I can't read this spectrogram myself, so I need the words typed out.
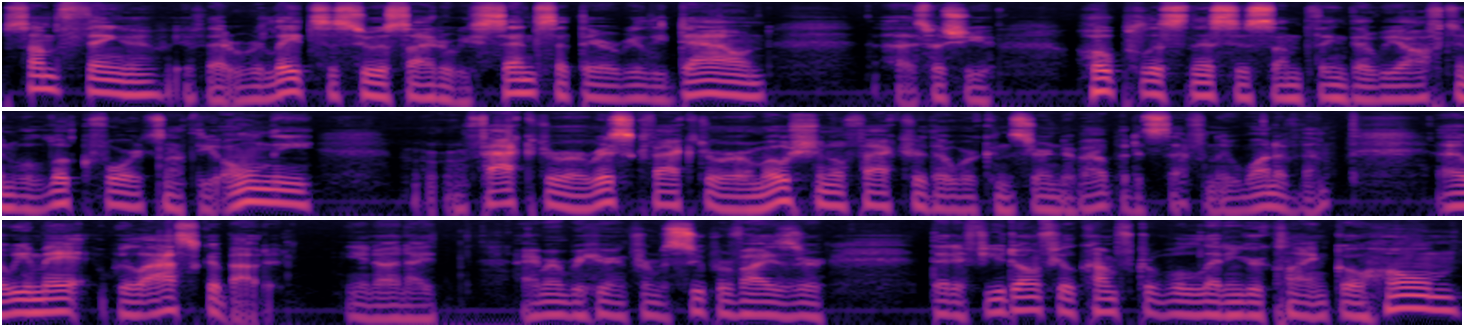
something, if that relates to suicide or we sense that they're really down, uh, especially hopelessness is something that we often will look for. It's not the only factor or risk factor or emotional factor that we're concerned about, but it's definitely one of them. Uh, we may we'll ask about it, you know, and I I remember hearing from a supervisor that if you don't feel comfortable letting your client go home,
